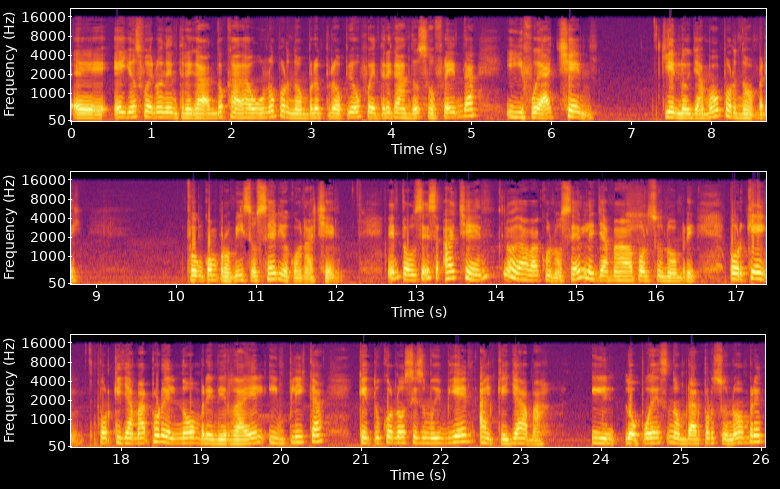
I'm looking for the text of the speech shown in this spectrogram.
Eh, ellos fueron entregando, cada uno por nombre propio, fue entregando su ofrenda y fue a Chen quien lo llamó por nombre. Fue un compromiso serio con Hashem. Entonces Hashem lo daba a conocer, le llamaba por su nombre. ¿Por qué? Porque llamar por el nombre en Israel implica que tú conoces muy bien al que llama y lo puedes nombrar por su nombre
